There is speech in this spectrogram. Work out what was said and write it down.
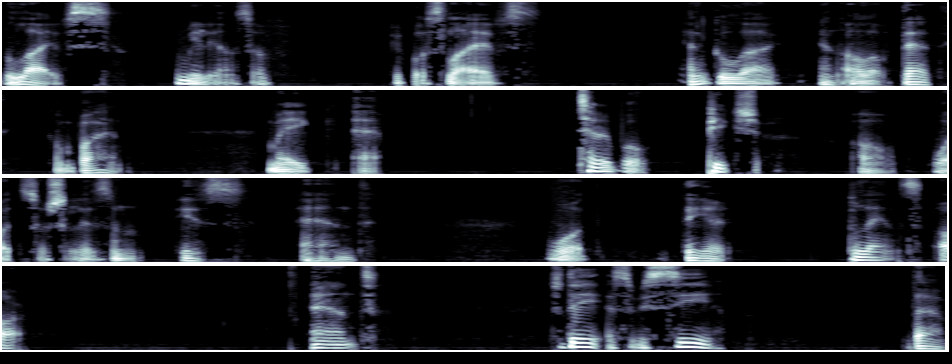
lives, millions of people's lives, and Gulag and all of that combined make a terrible picture of what socialism is and what their plans are. And today, as we see the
